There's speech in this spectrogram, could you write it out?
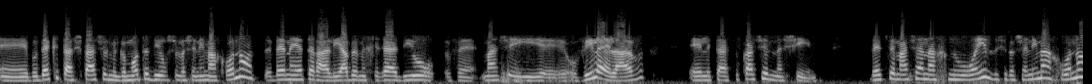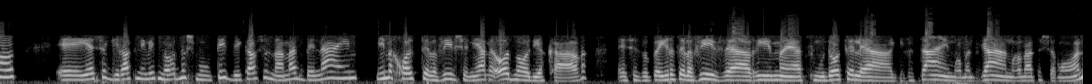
אה, בודק את ההשפעה של מגמות הדיור של השנים האחרונות, בין היתר העלייה במחירי הדיור ומה שהיא הובילה אליו, לתעסוקה של נשים. בעצם מה שאנחנו רואים זה שבשנים האחרונות יש הגירה פנימית מאוד משמעותית, בעיקר של מעמד ביניים, ממחוז תל אביב, שנהיה מאוד מאוד יקר, שזאת העיר תל אביב והערים הצמודות אליה, גבעתיים, רמת גן, רמת השרון,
